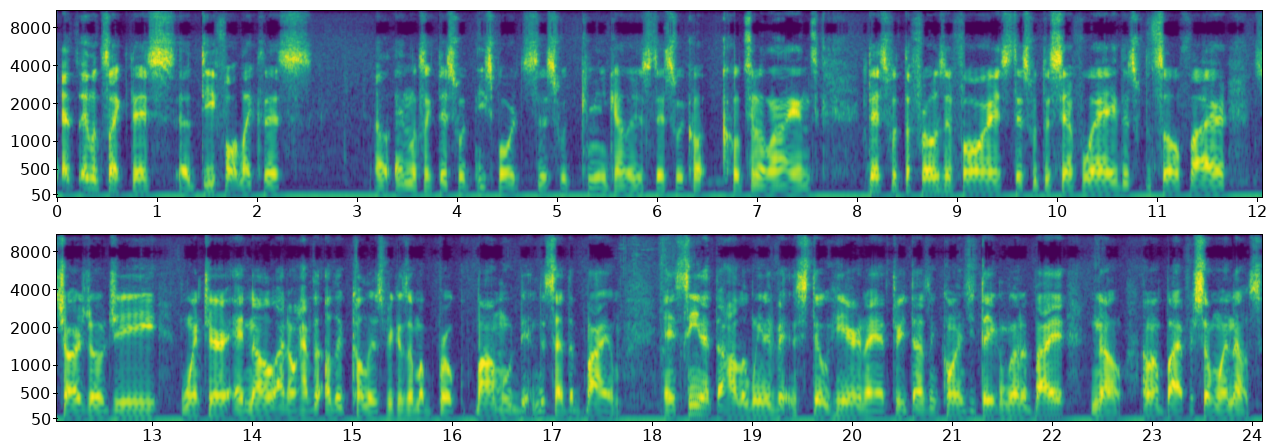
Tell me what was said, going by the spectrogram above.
it, it looks like this. Uh, default like this. Uh, and looks like this with esports, this with community colors, this with Co of the Lions, this with the Frozen Forest, this with the Synthwave, this with the Soulfire, Charged OG, Winter, and no, I don't have the other colors because I'm a broke bum who didn't decide to buy them. And seeing that the Halloween event is still here and I have 3,000 coins, you think I'm to buy it? No, I'm to buy it for someone else.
